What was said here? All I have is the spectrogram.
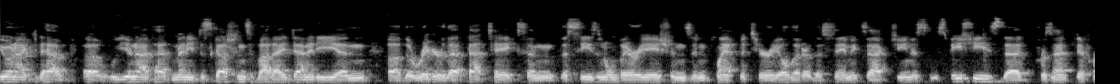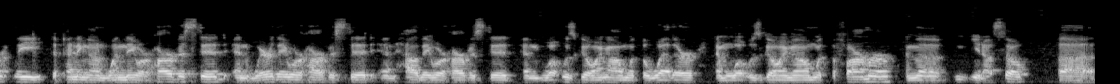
You and I could have, uh, you and I have had many discussions about identity and uh, the rigor that that takes and the seasonal variations in plant material that are the same exact genus and species that present differently depending on when they were harvested and where they were harvested and how they were harvested and what was going on with the weather and what was going on with the farmer and the, you know, so uh,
